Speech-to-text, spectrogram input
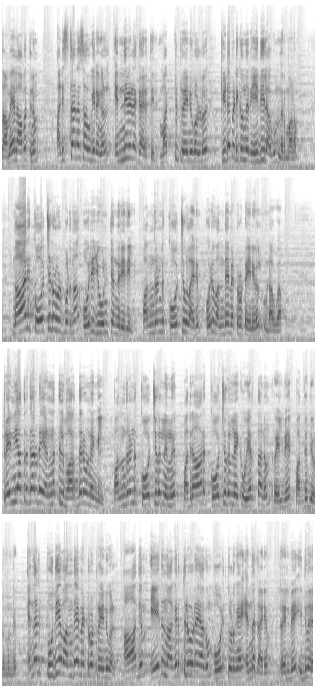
സമയലാഭത്തിനും അടിസ്ഥാന സൗകര്യങ്ങൾ എന്നിവയുടെ കാര്യത്തിൽ മറ്റു ട്രെയിനുകളോട് കിടപിടിക്കുന്ന രീതിയിലാകും നിർമ്മാണം. നാല് കോച്ചുകൾ ഉൾപ്പെടുന്ന ഒരു യൂണിറ്റ് എന്ന രീതിയിൽ പന്ത്രണ്ട് കോച്ചുകളായും ഒരു വന്ദേ മെട്രോ ട്രെയിനുകൾ ഉണ്ടാവുക. ട്രെയിൻ യാത്രക്കാരുടെ എണ്ണത്തിൽ വർധനമുണ്ടെങ്കിൽ പന്ത്രണ്ട് കോച്ചുകളിൽ നിന്ന് പതിനാറ് കോച്ചുകളിലേക്ക് ഉയർത്താനും റെയിൽവേ പദ്ധതി ഇടുന്നുണ്ട്. എന്നാൽ പുതിയ വന്ദേ മെട്രോ ട്രെയിനുകൾ ആദ്യം ഏത് നഗരത്തിലൂടെയാകും ഓടിത്തുടങ്ങുക എന്ന കാര്യം റെയിൽവേ ഇതുവരെ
